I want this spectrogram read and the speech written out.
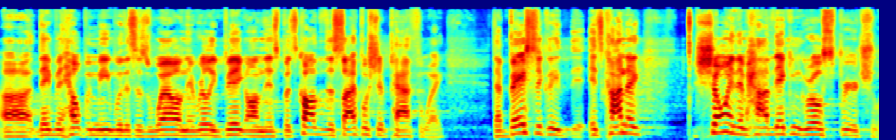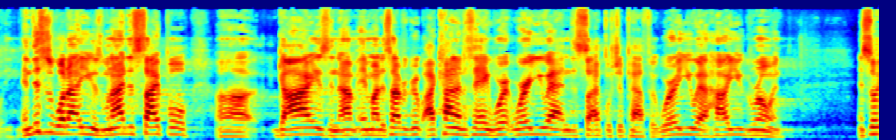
uh, they've been helping me with this as well, and they're really big on this. But it's called the discipleship pathway. That basically, it's kind of showing them how they can grow spiritually. And this is what I use when I disciple uh, guys and I'm in my disciple group. I kind of say, hey, where, where, are you at in discipleship pathway? Where are you at? How are you growing? And so,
